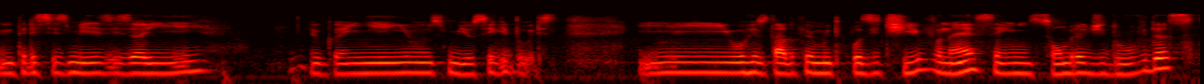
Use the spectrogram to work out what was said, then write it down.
entre esses meses aí, eu ganhei uns mil seguidores. E o resultado foi muito positivo, né? Sem sombra de dúvidas.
